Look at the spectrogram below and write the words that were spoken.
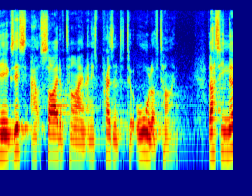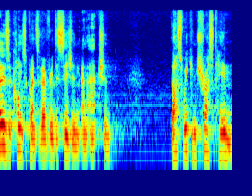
He exists outside of time and is present to all of time. Thus, he knows the consequence of every decision and action. Thus, we can trust him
